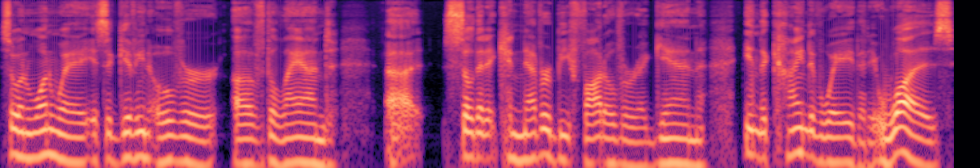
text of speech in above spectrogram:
So, in one way, it's a giving over of the land uh, so that it can never be fought over again in the kind of way that it was.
